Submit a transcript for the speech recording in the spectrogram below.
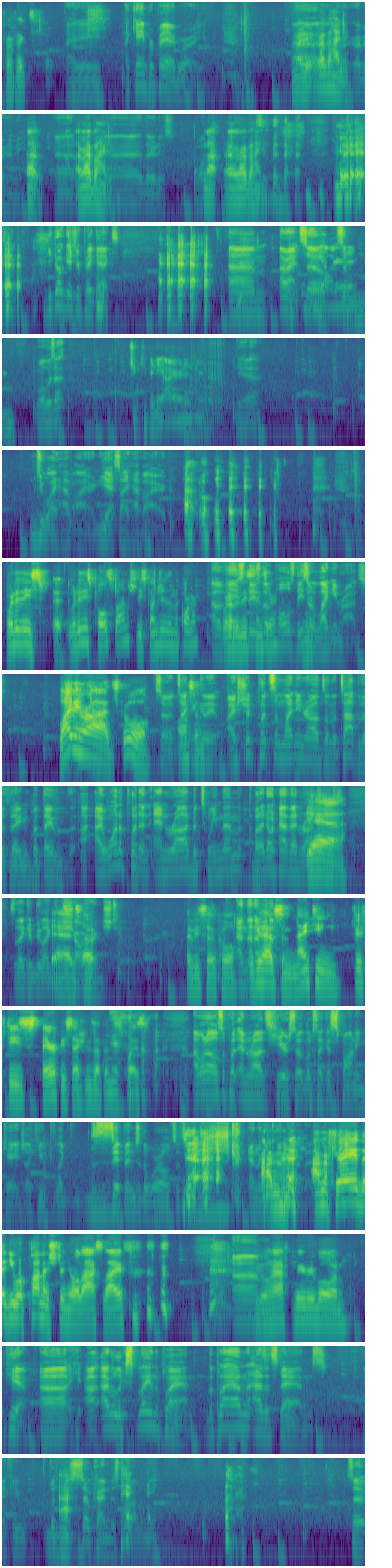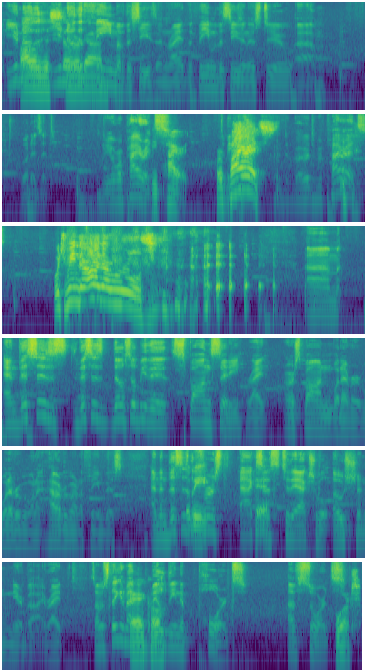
Perfect. I I came prepared. Where are you? I'm right, Uh, right behind right, you. Right behind me. Oh, Uh, I'm right behind you. Uh, there it is. Well, not uh, right behind. you. you don't get your pickaxe. um. All right. So, so what was that? Did you keep any iron in here? Yeah. Do I have iron? Yes, I have iron. what are these? Uh, what are these pole sponge? These sponges in the corner? Oh, Whatever these, these these little are? poles. These are lightning rods. Lightning rods. Cool. So Awesome. technically, I should put some lightning rods on the top of the thing, but they, I, I want to put an end rod between them, but I don't have end rods. Yeah, So they could be like Yeah, so- charged. that'd be so cool. And we could have some 1950s therapy sessions up in this place. I want to also put end rods here so it looks like a spawning cage, like you like zip into the world. So it's like, and then you come I'm, out of it. I'm afraid that you were punished in your last life. Um, You'll have to be reborn. Here, uh, I, I will explain the plan. The plan as it stands. If you would be Ah. so kind as to follow me. So you know the, you know the theme of the season, right? The theme of the season is to um, what is it? We're Be pirates. pirate. We're be pi- pirates, We're pirates. which mean there are no rules. Um, and this is this is this will be the spawn city, right? Or spawn whatever, whatever we want to, however we want to theme this. And then this is It'll the be- first access to the actual ocean nearby, right? So I was thinking about cool. building a port of sorts, What?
